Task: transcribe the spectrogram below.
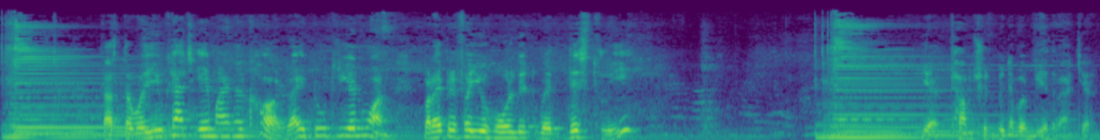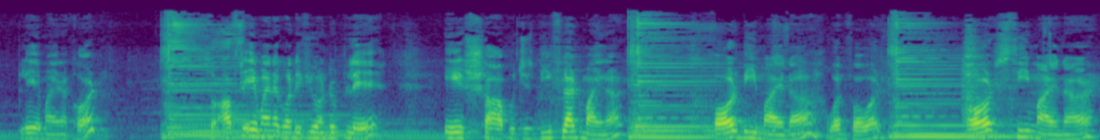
That's the way you catch A minor chord, right? 2, 3 and 1. But I prefer you hold it with this 3. Yeah, thumb should be never be at the back here. Play A minor chord. So after A minor chord, if you want to play A sharp, which is B flat minor, or B minor, one forward, or C minor,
